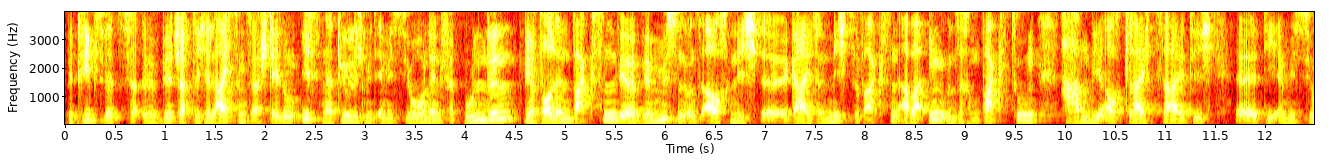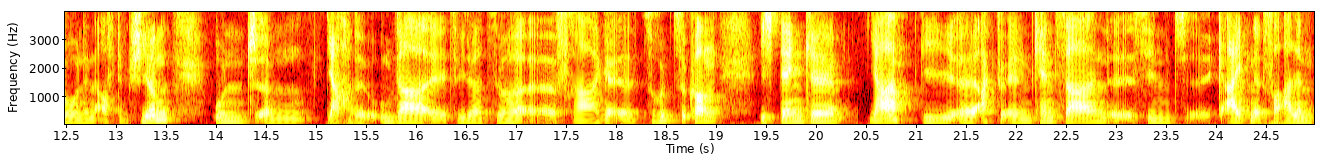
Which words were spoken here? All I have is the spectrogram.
betriebswirtschaftliche Leistungserstellung ist natürlich mit Emissionen verbunden. Wir wollen wachsen, wir, wir müssen uns auch nicht geiseln, nicht zu wachsen, aber in unserem Wachstum haben wir auch gleichzeitig die Emissionen auf dem Schirm. Und ähm, ja, um da jetzt wieder zur Frage zurückzukommen, ich denke, ja, die äh, aktuellen Kennzahlen äh, sind äh, geeignet, vor allem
